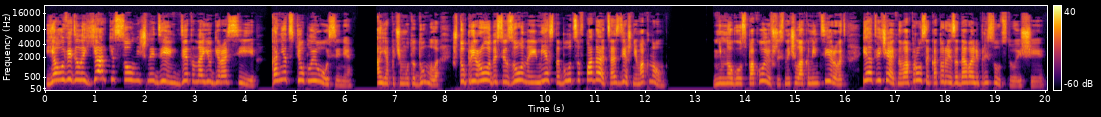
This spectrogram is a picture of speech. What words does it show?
Я увидела яркий солнечный день где-то на юге России, конец теплой осени. А я почему-то думала, что природа, сезоны и место будут совпадать со здешним окном. Немного успокоившись, начала комментировать и отвечать на вопросы, которые задавали присутствующие.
